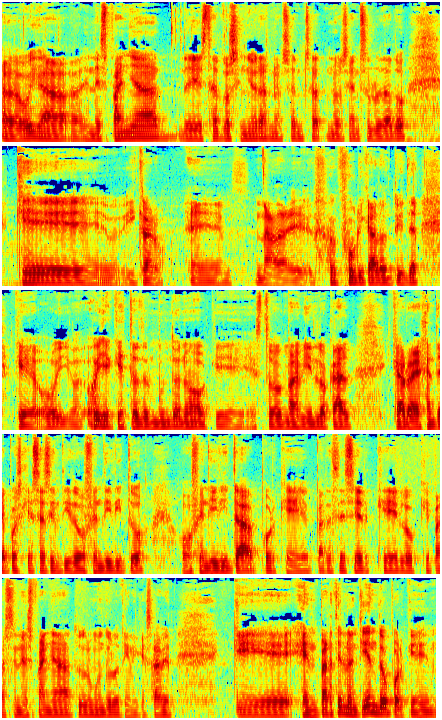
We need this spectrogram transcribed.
uh, oiga, en España de estas dos señoras no se han, no se han saludado, que, y claro, eh, nada, he publicado en Twitter que oye, oye, que todo el mundo no, que esto es más bien local. Y claro, hay gente pues que se ha sentido ofendidito ofendidita porque parece ser que lo que pasa en España todo el mundo lo tiene que saber. Que en parte lo entiendo porque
